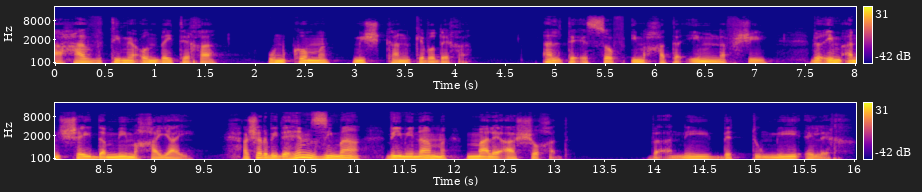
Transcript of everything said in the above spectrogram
אהבתי מעון ביתך, ומקום משכן כבודך. אל תאסוף עם חטאים נפשי, ועם אנשי דמים חיי, אשר בידיהם זימה, וימינם מלאה שוחד. ואני בתומי אלך,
